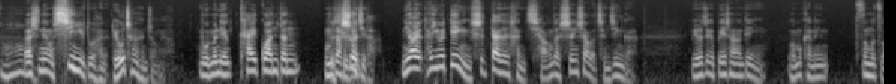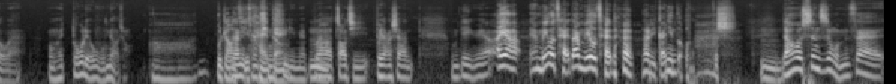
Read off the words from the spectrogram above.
哦，而是那种细腻度很流程很重要。我们连开关灯，我们在设计它。你要它，因为电影是带着很强的声效的沉浸感。比如这个悲伤的电影，我们可能字幕走完，我们会多留五秒钟，哦，不着让你从急开灯，情绪里面嗯不要着急，不要像我们电影院，哎呀，哎，没有彩蛋，没有彩蛋，让你赶紧走。不是。嗯，然后甚至我们在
